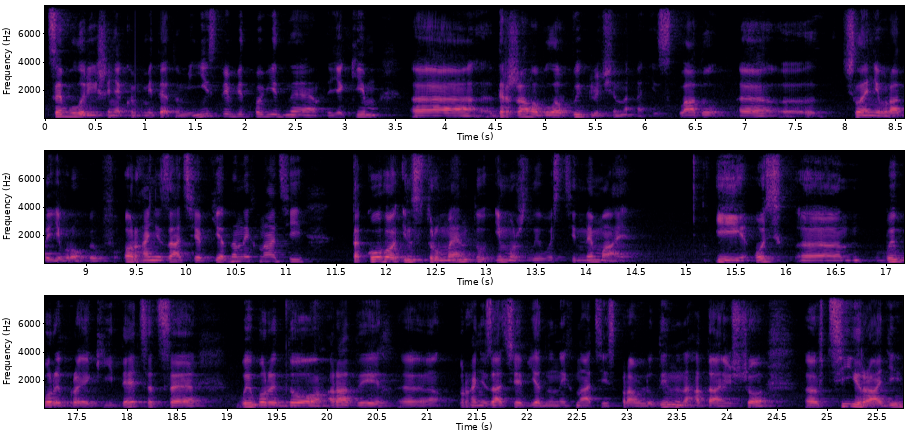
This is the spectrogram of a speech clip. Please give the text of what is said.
це було рішення комітету міністрів, відповідне, яким е, держава була виключена із складу е, е, членів Ради Європи в Організації Об'єднаних Націй. такого інструменту і можливості немає. І ось е, вибори, про які йдеться, це вибори до Ради е, Організації Об'єднаних Націй з прав людини. Нагадаю, що е, в цій раді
